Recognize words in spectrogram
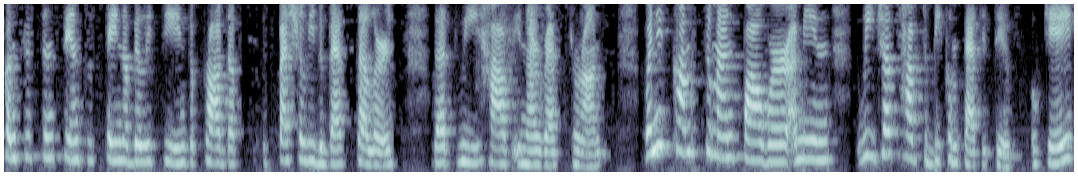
consistency and sustainability in the products especially the best sellers that we have in our restaurants. When it comes to manpower i mean we just have to be competitive okay?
